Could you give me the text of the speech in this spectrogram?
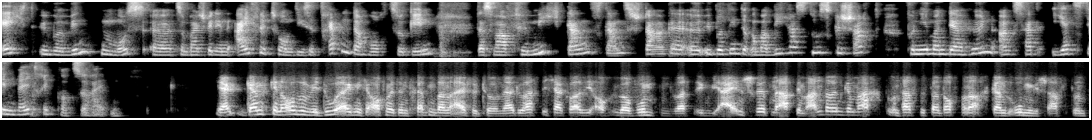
echt überwinden muss, äh, zum Beispiel den Eiffelturm, diese Treppen da hochzugehen. Das war für mich ganz, ganz starke äh, Überwindung. Aber wie hast du es geschafft, von jemandem, der Höhenangst hat, jetzt den Weltrekord zu halten? Ja, ganz genauso wie du eigentlich auch mit den Treppen beim Eiffelturm. Ja, du hast dich ja quasi auch überwunden. Du hast irgendwie einen Schritt nach dem anderen gemacht und hast es dann doch nach ganz oben geschafft. Und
